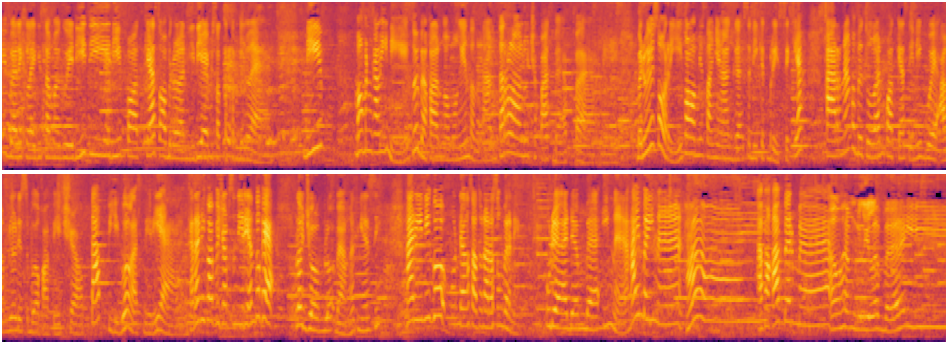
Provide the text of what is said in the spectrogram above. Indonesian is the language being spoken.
Hai, balik lagi sama gue Didi di podcast obrolan Didi episode ke-9 Di momen kali ini gue bakalan ngomongin tentang terlalu cepat baper nih By the way sorry kalau misalnya agak sedikit berisik ya Karena kebetulan podcast ini gue ambil di sebuah coffee shop Tapi gue gak sendirian Karena di coffee shop sendirian tuh kayak lo jomblo banget gak sih? Hari ini gue undang satu narasumber nih Udah ada Mbak Ina Hai Mbak Ina Hai. Apa kabar Mbak? Alhamdulillah baik.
